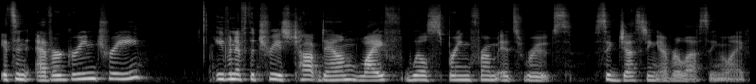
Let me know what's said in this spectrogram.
It's an evergreen tree. Even if the tree is chopped down, life will spring from its roots, suggesting everlasting life.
